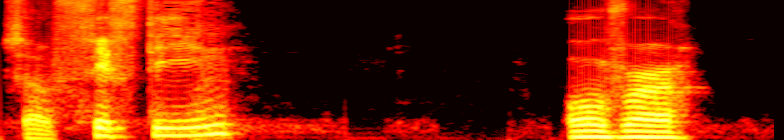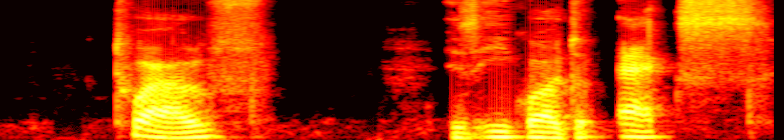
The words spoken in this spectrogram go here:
So 15 over 12 is equal to x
